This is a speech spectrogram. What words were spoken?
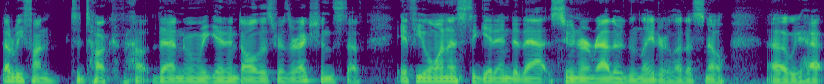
that'll be fun to talk about then when we get into all this resurrection stuff. If you want us to get into that sooner rather than later, let us know. Uh, we ha-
